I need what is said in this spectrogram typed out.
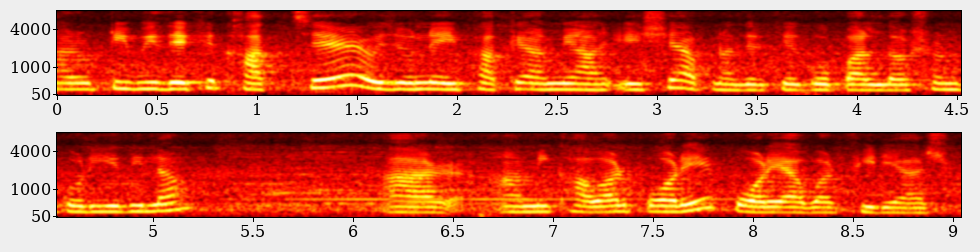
আর টিভি দেখে খাচ্ছে, ওই জন্য এই ফাঁকে আমি এসে আপনাদেরকে গোপাল দর্শন করিয়ে দিলাম। আর আমি খাওয়ার পরে পরে আবার ফিরে আসব।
